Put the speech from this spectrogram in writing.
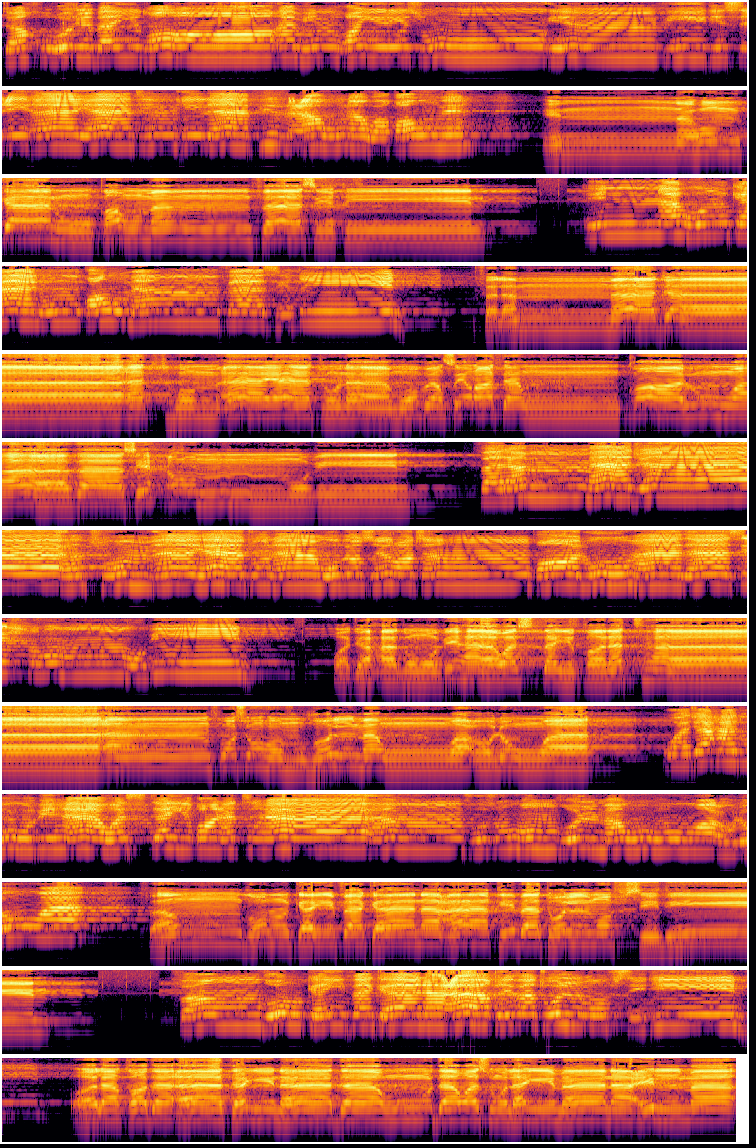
تخرج بيضاء من غير سوء في تسع آيات إلى فرعون وقومه. إنهم كانوا قوما فاسقين. إنهم كانوا قوما فاسقين. فلما جاءتهم آياتنا مبصرة قالوا هذا سحر مبين. فلما جاءتهم آياتنا مبصرة قالوا هذا سحر مبين. وجحدوا بها واستيقنتها أنفسهم ظلما وعلوا. وجحدوا بها واستيقنتها أنفسهم ظلما وعلوا. فانظر كيف كان عاقبة المفسدين. فانظر كيف كان عاقبة المفسدين. ولقد آتينا داود وسليمان علما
